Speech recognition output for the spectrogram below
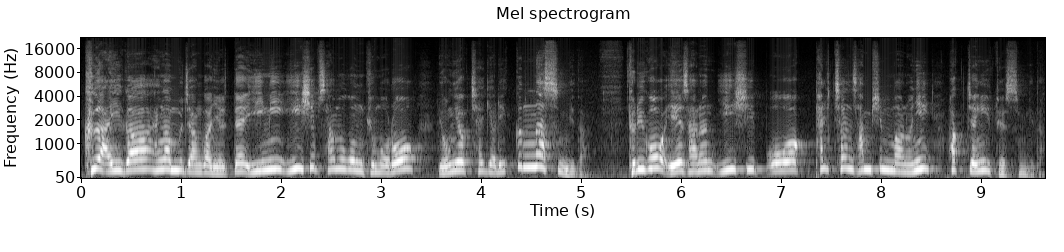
그 아이가 행안부 장관일 때 이미 23억 원 규모로 용역 체결이 끝났습니다. 그리고 예산은 25억 8,030만 원이 확정이 됐습니다.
